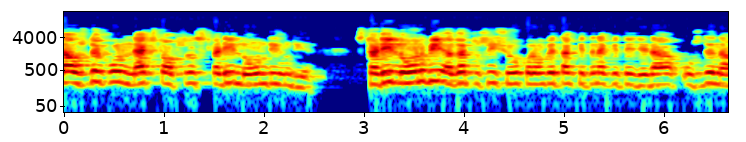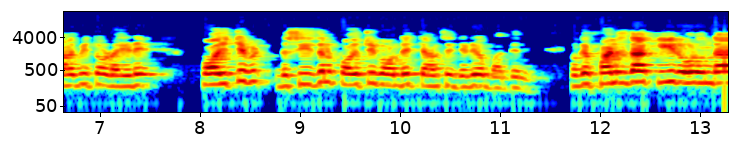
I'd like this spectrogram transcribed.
ਤਾਂ ਉਸ ਦੇ ਕੋਲ ਨੈਕਸਟ ਆਪਸ਼ਨ ਸਟੱਡੀ ਲੋਨ ਦੀ ਹੁੰਦੀ ਹੈ। ਸਟੱਡੀ ਲੋਨ ਵੀ ਅਗਰ ਤੁਸੀਂ ਸ਼ੋ ਕਰੋਗੇ ਤਾਂ ਕਿਤੇ ਨਾ ਕਿਤੇ ਜਿਹੜਾ ਉਸ ਦੇ ਨਾਲ ਵੀ ਤੁਹਾਡਾ ਜਿਹੜੇ ਪੋਜ਼ਿਟਿਵ ਡਿਸੀਜਨ ਪੋਜ਼ਿਟਿਵ ਆਉਣ ਦੇ ਚਾਂਸਸ ਜਿਹੜੇ ਉਹ ਵੱਧਦੇ ਨੇ। ਕਿਉਂਕਿ ਫੰਡਸ ਦਾ ਕੀ ਰੋਲ ਹੁੰਦਾ?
